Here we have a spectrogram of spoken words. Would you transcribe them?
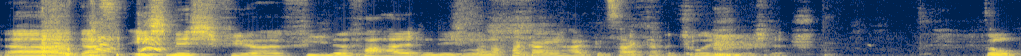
äh, dass ich mich für viele Verhalten, die ich in meiner Vergangenheit gezeigt habe, entschuldigen möchte. So,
